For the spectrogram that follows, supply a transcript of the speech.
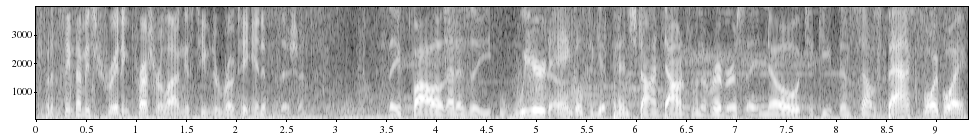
but at the same time he's creating pressure, allowing his team to rotate into position. If they follow, that is a weird angle to get pinched on down from the river, so they know to keep themselves back. Voyboy,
